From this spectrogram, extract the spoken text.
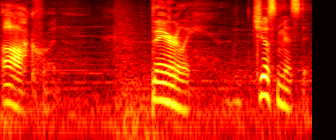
Ah, crud. Barely just missed it.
